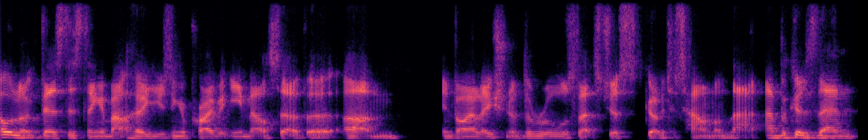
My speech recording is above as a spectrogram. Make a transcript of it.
oh look, there's this thing about her using a private email server um, in violation of the rules. Let's just go to town on that. And because then,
